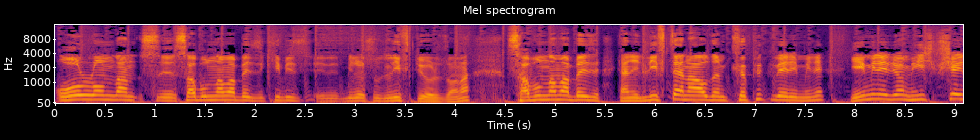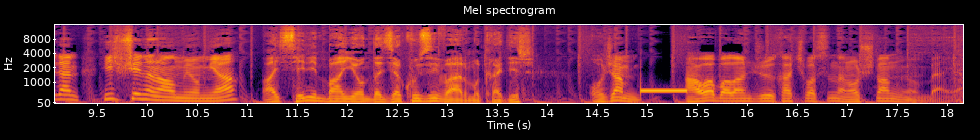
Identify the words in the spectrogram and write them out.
Orlon'dan sabunlama bezi ki biz e, biliyorsunuz lift diyoruz ona. Sabunlama bezi yani liften aldığım köpük verimini yemin ediyorum hiçbir şeyden hiçbir şeyden almıyorum ya. Ay senin banyonda jacuzzi var mı Kadir? Hocam hava balancığı kaçmasından hoşlanmıyorum ben ya.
